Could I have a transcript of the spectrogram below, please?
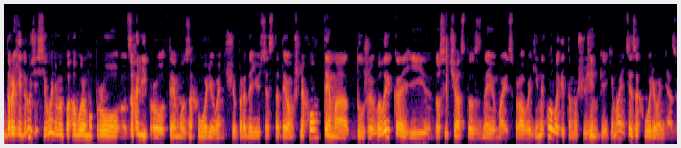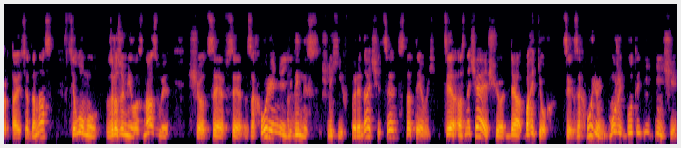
Дорогі друзі, сьогодні ми поговоримо про взагалі про тему захворювань, що передаються статевим шляхом. Тема дуже велика і досить часто з нею мають справи гінекологи, тому що жінки, які мають ці захворювання, звертаються до нас. В цілому зрозуміло з назви, що це все захворювання. Єдиний з шляхів передачі це статевий. Це означає, що для багатьох цих захворювань можуть бути і інші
